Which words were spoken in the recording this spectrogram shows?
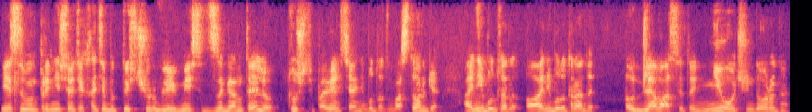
если вы принесете хотя бы тысячу рублей в месяц за гантелю, слушайте, поверьте, они будут в восторге, они будут, они будут рады. Для вас это не очень дорого.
